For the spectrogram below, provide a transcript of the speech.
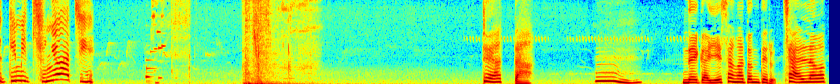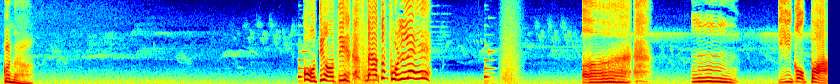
느낌이 중요하지. 되었다. 음, 내가 예상하던 대로 잘 나왔구나. 어디 어디 나도 볼래. 아, 음, 이거 봐.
